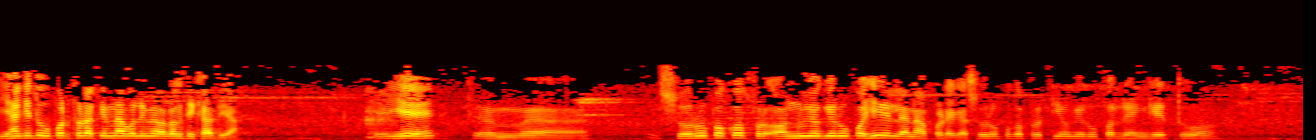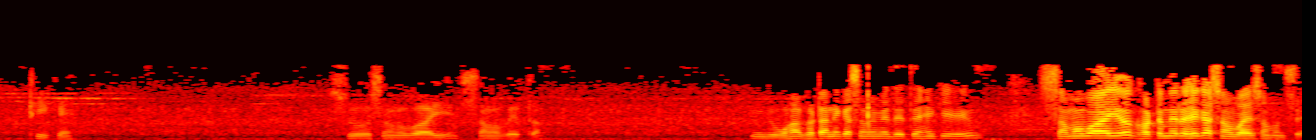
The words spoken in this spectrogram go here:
यहाँ की तो ऊपर थोड़ा किरणावली में अलग दिखा दिया। ये स्वरूप को अनुयोगी रूप ही लेना पड़ेगा। स्वरूप को प्रतियोगी रूप लेंगे तो ठीक है। स्व समवाय समवेता। क्योंकि वहाँ घटाने का समय में देते हैं कि समवाय घट में रहेगा समवाय संबंध से।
